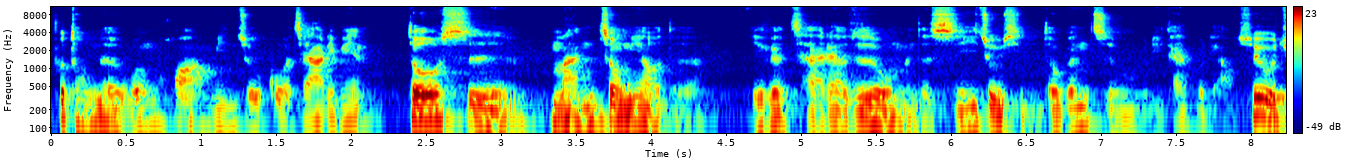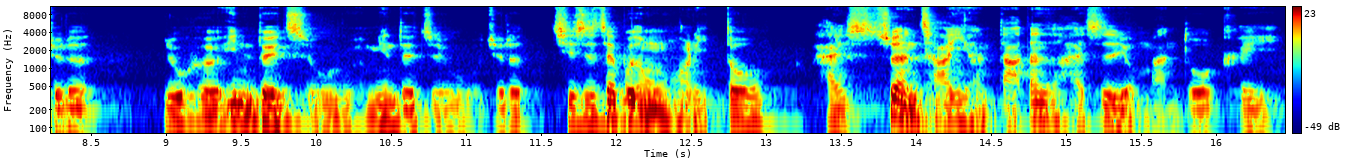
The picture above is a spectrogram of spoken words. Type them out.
不同的文化、民族、国家里面都是蛮重要的一个材料，就是我们的食衣住行都跟植物离开不了。所以我觉得如何应对植物，如何面对植物，我觉得其实在不同文化里都还是虽然差异很大，但是还是有蛮多可以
